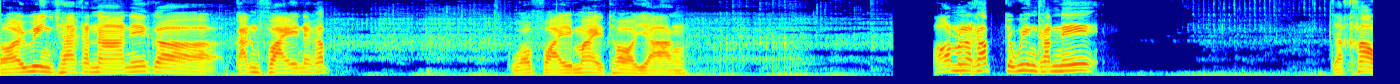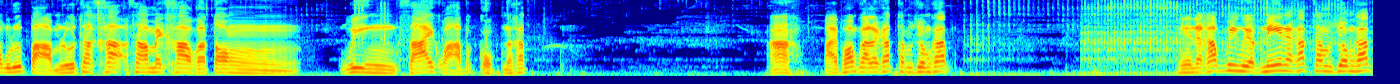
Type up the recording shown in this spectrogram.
รอยวิ่งชายคณานี้ก็กันไฟนะครับ กลัวไฟไหม้ท่อยาง พร้อมแล้วครับ จะวิ่งคันนี้ จะเข้าหรือเปล่าไม่รู้ถ้าเข้าถ้าไม่เข้าก็ต้องวิ่งซ้ายขวาประกบนะครับ อะไปพร้อมกันเลยครับท่านผู้ชมครับ นี่นะครับวิ่งแบบนี้นะครับท่านผู้ชมครับ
